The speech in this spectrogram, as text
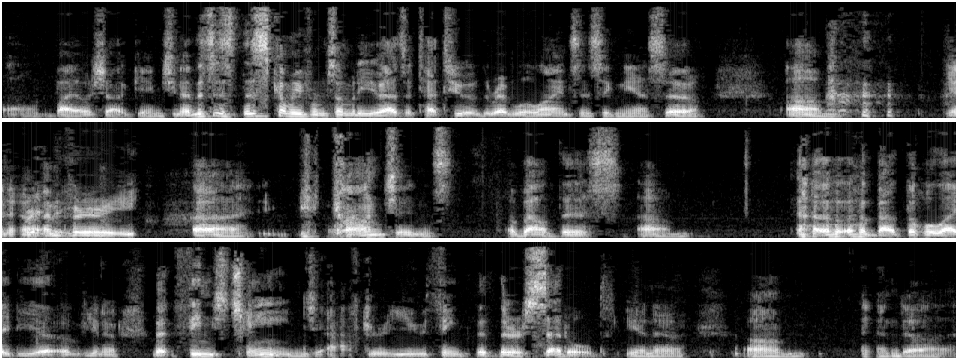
uh, Bioshock games. You know, this is this is coming from somebody who has a tattoo of the Rebel Alliance insignia, so um, you know really? I'm very uh, conscious about this. Um, about the whole idea of you know that things change after you think that they're settled, you know, um, and uh,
